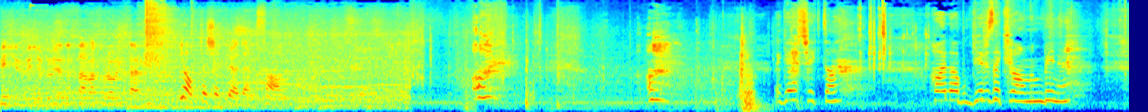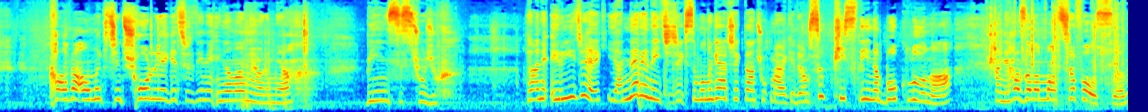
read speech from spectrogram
15-25 yapıyor. Yanında Starbucks Brewing ister miyiz? Yok teşekkür ederim sağ olun. Ay. Ay. Gerçekten hala bu gerizekalının beni kahve almak için Çorlu'ya getirdiğine inanamıyorum ya. Beyinsiz çocuk. Yani eriyecek. Yani nerene içeceksin bunu gerçekten çok merak ediyorum. Sırf pisliğine, bokluğuna. Hani Hazal'a masraf olsun.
